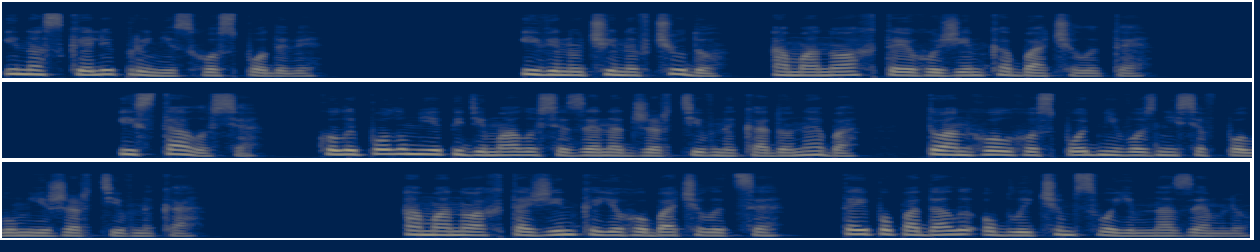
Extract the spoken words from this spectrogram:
і на скелі приніс Господові. І він учинив чудо, а Мануах та його жінка бачили те. І сталося, коли полум'я підіймалося зе над жартівника до неба, то ангол Господній вознісся в полум'ї жартівника. А Мануах та жінка його бачили це, та й попадали обличчям своїм на землю.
